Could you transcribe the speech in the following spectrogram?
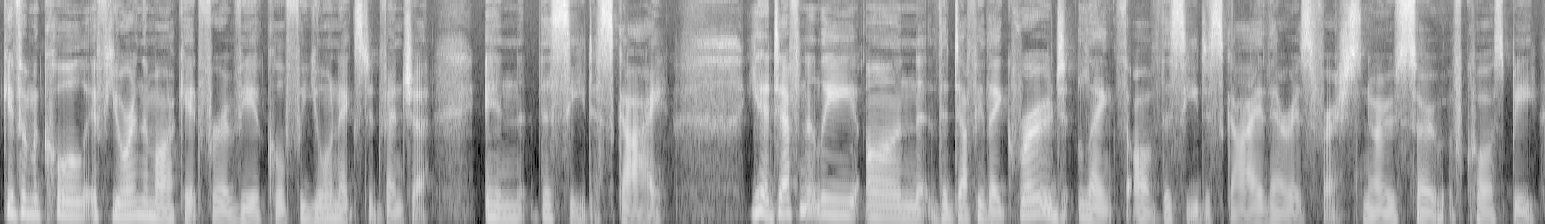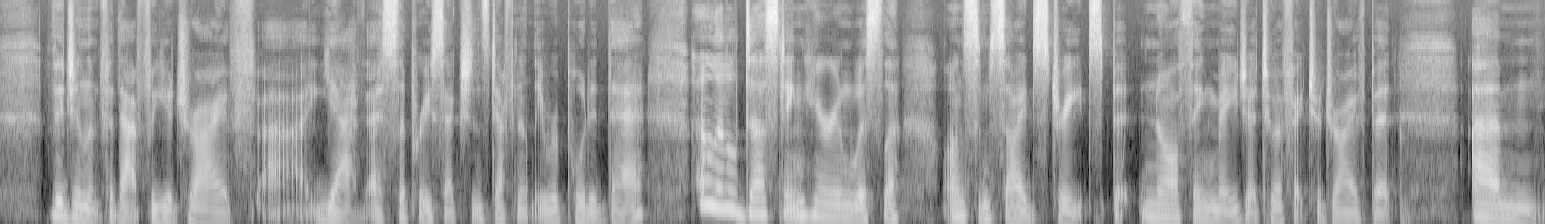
Give him a call if you're in the market for a vehicle for your next adventure in the sea to sky. Yeah, definitely on the Duffey Lake Road length of the sea to sky, there is fresh snow. So, of course, be vigilant for that for your drive. Uh, yeah, a slippery sections definitely reported there. A little dusting here in Whistler on some side streets, but nothing major to affect your drive. But um,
